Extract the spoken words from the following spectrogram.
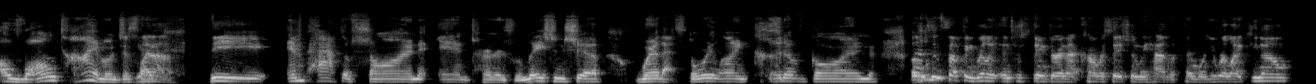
a long time and just like the impact of Shawn and Turner's relationship, where that storyline could have gone. You mentioned um, something really interesting during that conversation we had with him where you were like, you know,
